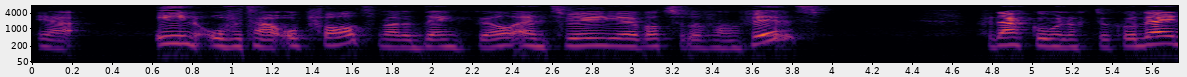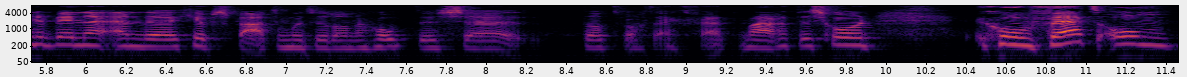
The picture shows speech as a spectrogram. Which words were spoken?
ja, één, of het haar opvalt, maar dat denk ik wel. En twee, wat ze ervan vindt. Vandaag komen nog de gordijnen binnen en de gipsplaten moeten er nog op. Dus dat wordt echt vet. Maar het is gewoon, gewoon vet om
